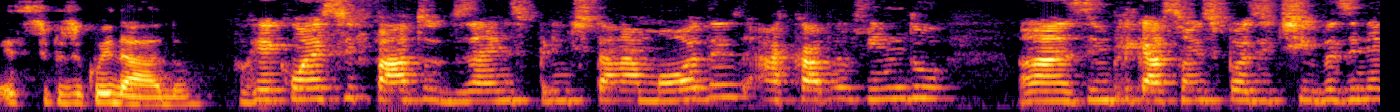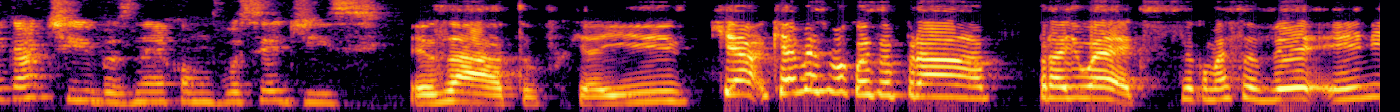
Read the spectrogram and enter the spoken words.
esse tipo de cuidado. Porque com esse fato do design sprint estar tá na moda, acaba vindo as implicações positivas e negativas, né? Como você disse. Exato, porque aí. Que é, que é a mesma coisa para UX. Você começa a ver N,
